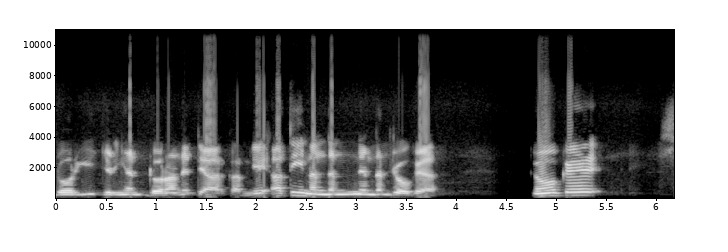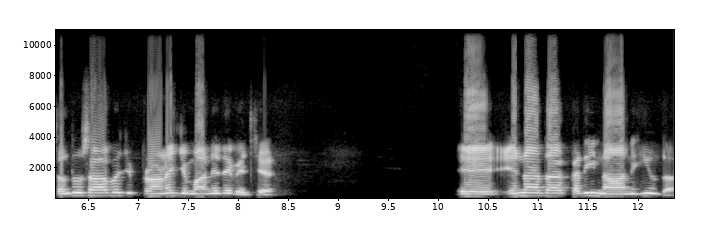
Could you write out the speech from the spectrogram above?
ਡੋਰੀ ਜਿਹੜੀਆਂ ਡੋਰਾਂ ਨੇ ਤਿਆਰ ਕਰਨੀ ਇਹ ਅਤੀ ਨੰਦਨ ਨਿੰਦਨਯੋਗ ਹੈ। ਕਿਉਂਕਿ ਸੰਧੂ ਸਾਹਿਬ ਜੀ ਪੁਰਾਣੇ ਜ਼ਮਾਨੇ ਦੇ ਵਿੱਚ ਇਹ ਇਹਨਾਂ ਦਾ ਕਦੀ ਨਾਂ ਨਹੀਂ ਹੁੰਦਾ।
